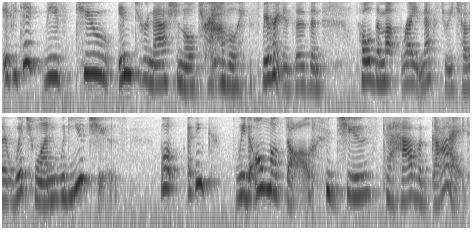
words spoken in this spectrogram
if you take these two international travel experiences and hold them up right next to each other, which one would you choose? Well, I think we'd almost all choose to have a guide,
